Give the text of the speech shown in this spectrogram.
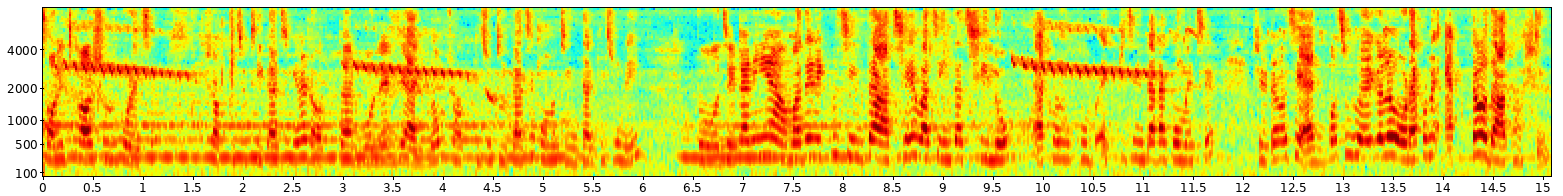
সলিড খাওয়া শুরু করেছে। সব কিছু ঠিক আছে কিনা? ডক্টর বললেন যে একদম সব কিছু ঠিক আছে, কোনো চিন্তার কিছু নেই। তো যেটা নিয়ে আমাদের একটু চিন্তা আছে বা চিন্তা ছিল, এখন খুব একটু চিন্তাটা কমেছে, সেটা হচ্ছে এক বছর হয়ে গেল, ওর এখনও একটাও দাঁত আসেনি।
